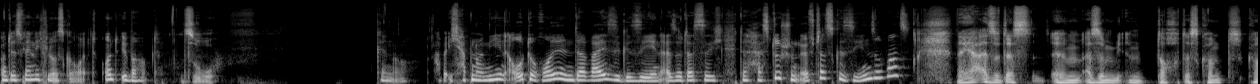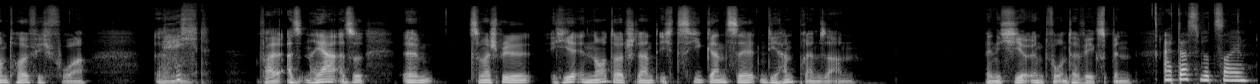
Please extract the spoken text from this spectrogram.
Und es wäre nicht losgerollt. Und überhaupt. So. Genau. Aber ich habe noch nie ein Auto rollenderweise gesehen. Also, dass ich, da hast du schon öfters gesehen, sowas? Naja, also das, ähm, also ähm, doch, das kommt, kommt häufig vor. Ähm, Echt? Weil, also, naja, also ähm, zum Beispiel hier in Norddeutschland, ich ziehe ganz selten die Handbremse an, wenn ich hier irgendwo unterwegs bin. Ah, das wird sein.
